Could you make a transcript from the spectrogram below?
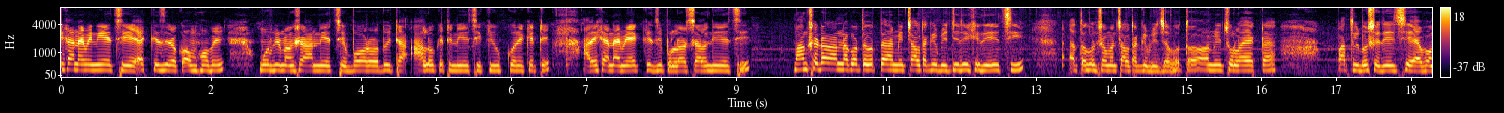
এখানে আমি নিয়েছি এক কেজিরও কম হবে মুরগির মাংস। আর নিয়েছি বড় দুইটা আলু কেটে নিয়েছি কিউব করে কেটে। আর এখানে আমি এক কেজি পোলার চাল নিয়েছি। মাংসটা রান্না করতে করতে আমি চালটাকে ভিজিয়ে রেখে দিয়েছি। এতক্ষণ সময় চালটাকে ভিজাবো। তো আমি চুলায় একটা পাতিল বসে দিয়েছি এবং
